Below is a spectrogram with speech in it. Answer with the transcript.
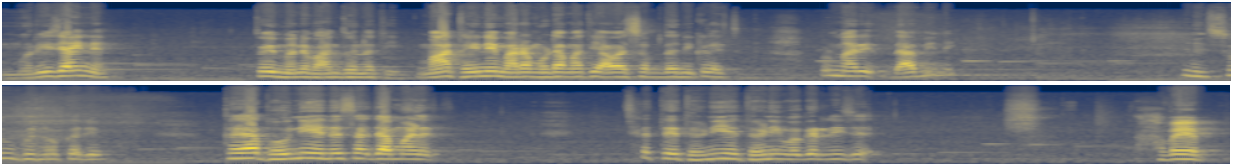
મરી જાય ને, તોય મને વાંધો નથી. માં થઈને મારા મોઢામાંથી આવા શબ્દ નીકળે છે. પણ મારી દાબી નહીં. એણે શું ગુનો કર્યો? કયા ભવની એને સજા મળે? છતે ધણીએ ધણી વગરની છે. હવે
